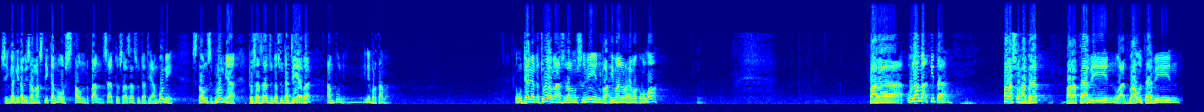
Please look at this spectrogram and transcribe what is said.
sehingga kita bisa memastikan oh setahun depan saya dosa saya sudah diampuni. Setahun sebelumnya dosa saya juga sudah dia apa? Ampuni. Ini pertama. Kemudian yang kedua, ma'asyiral muslimin rahimani rahimakumullah. Para ulama kita, para sahabat, para tabi'in, wa adba'u tabi'in,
